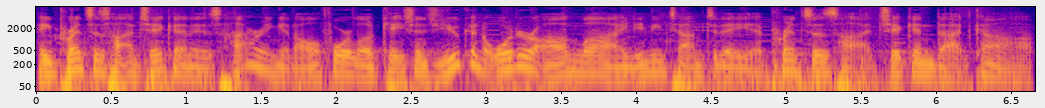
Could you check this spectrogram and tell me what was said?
Hey, Prince's Hot Chicken is hiring at all four locations. You can order online anytime today at princeshotchicken.com.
